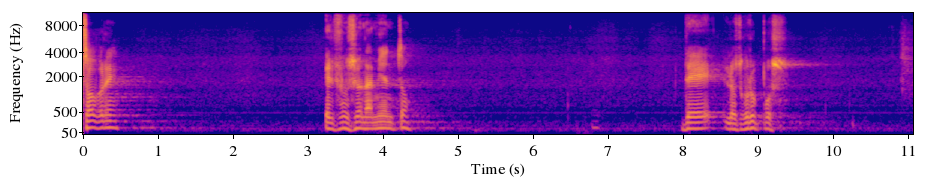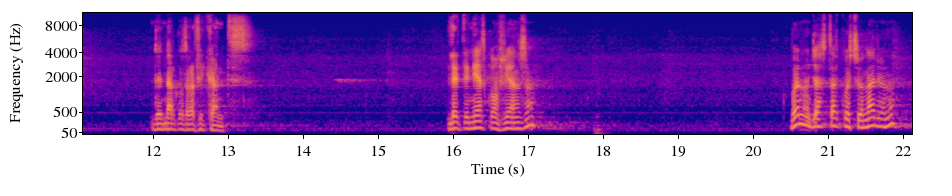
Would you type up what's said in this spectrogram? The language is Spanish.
sobre el funcionamiento de los grupos de narcotraficantes? ¿Le tenías confianza? Bueno, ya está el cuestionario, ¿no?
